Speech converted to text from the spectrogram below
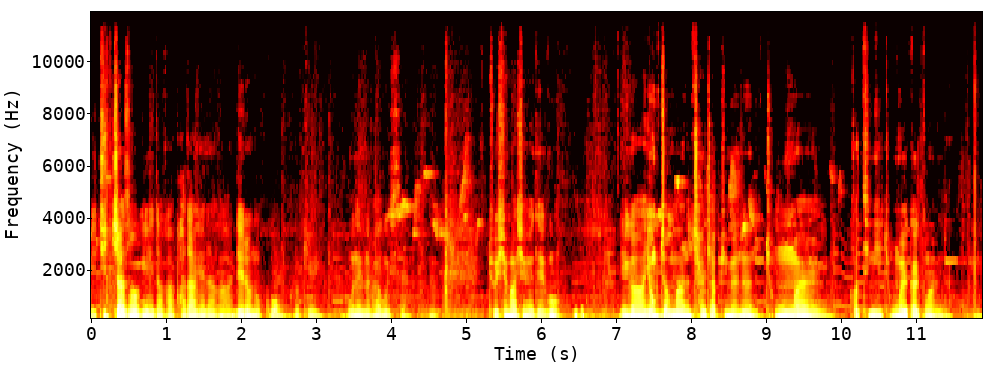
이 뒷좌석에다가 바닥에다가 내려놓고 그렇게 운행을 하고 있어요. 조심하셔야 되고 얘가 0점만 잘 잡히면은 정말 커팅이 정말 깔끔합니다. 음.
